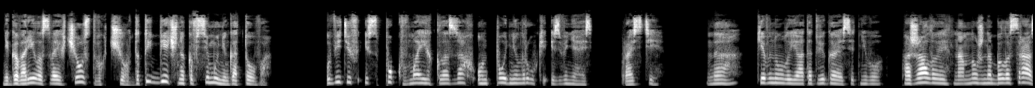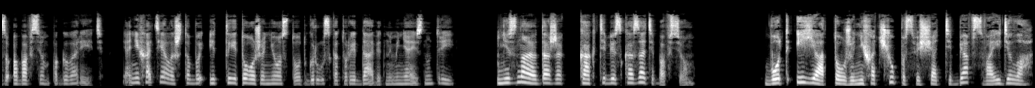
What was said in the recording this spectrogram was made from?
Не говорила о своих чувствах? Черт, да ты вечно ко всему не готова. Увидев испуг в моих глазах, он поднял руки, извиняясь. «Прости». «Да», — кивнула я, отодвигаясь от него. «Пожалуй, нам нужно было сразу обо всем поговорить. Я не хотела, чтобы и ты тоже нес тот груз, который давит на меня изнутри. Не знаю даже, как тебе сказать обо всем. Вот и я тоже не хочу посвящать тебя в свои дела»,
